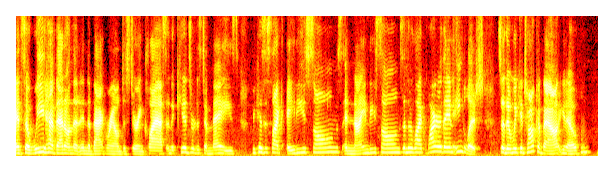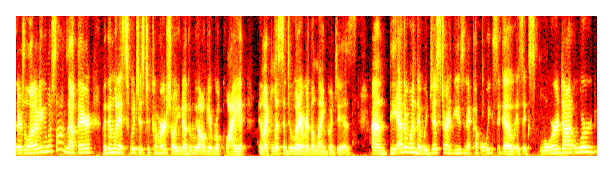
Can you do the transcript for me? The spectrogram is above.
And so we have that on the in the background just during class, and the kids are just amazed because it's like 80s songs and 90s songs, and they're like, "Why are they in English?" So then we can talk about, you know, hmm, there's a lot of English songs out there, but then when it switches to commercial, you know, then we all get real quiet and like listen to whatever the language is. Um, the other one that we just started using a couple weeks ago is explore.org.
